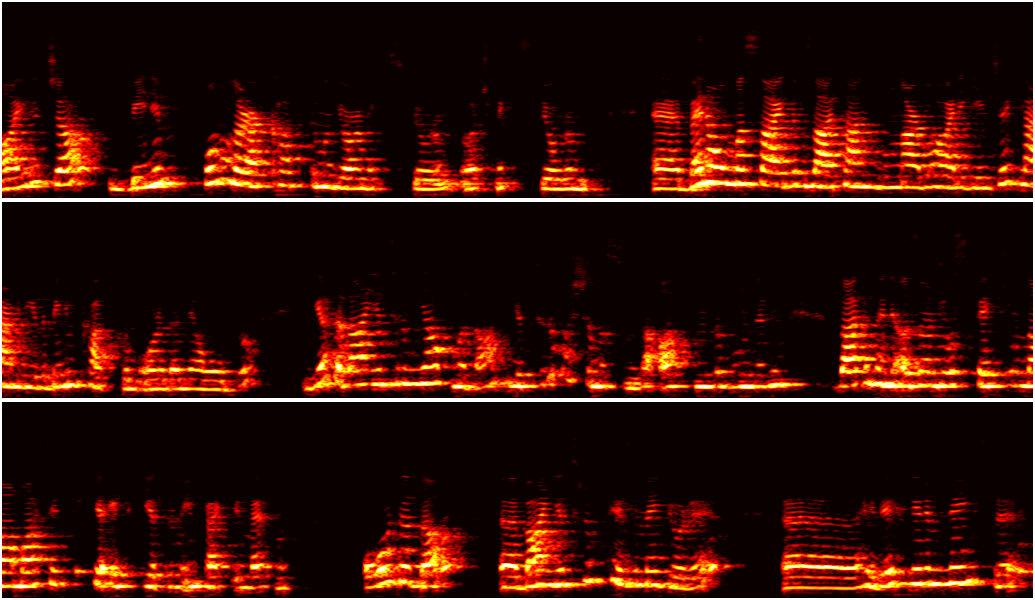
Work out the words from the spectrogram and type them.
Ayrıca benim fon olarak katkımı görmek istiyorum, ölçmek istiyorum ben olmasaydım zaten bunlar bu hale gelecekler mi ya da benim katkım orada ne oldu? Ya da ben yatırım yapmadan yatırım aşamasında aslında bunların zaten hani az önce o spektrumdan bahsettik ya etki yatırım, impact investment. Orada da ben yatırım tezime göre e, hedeflerim neyse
